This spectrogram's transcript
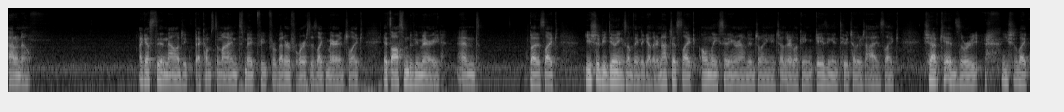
I don't know. I guess the analogy that comes to mind, maybe for better or for worse, is like marriage. Like, it's awesome to be married, and but it's like you should be doing something together, not just like only sitting around enjoying each other, looking, gazing into each other's eyes. Like, you should have kids, or you should like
